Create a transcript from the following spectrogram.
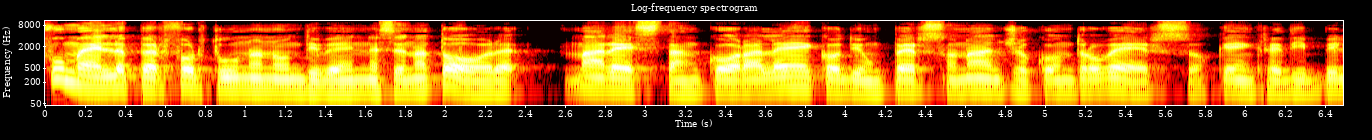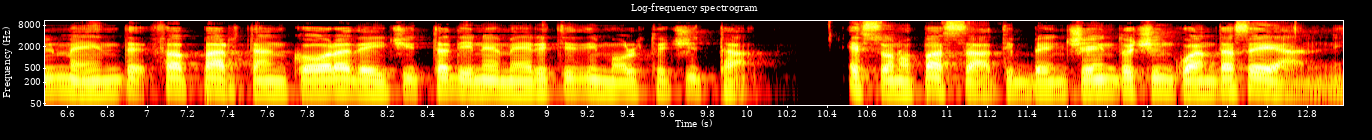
Fumel per fortuna non divenne senatore, ma resta ancora l'eco di un personaggio controverso che incredibilmente fa parte ancora dei cittadini emeriti di molte città, e sono passati ben 156 anni.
